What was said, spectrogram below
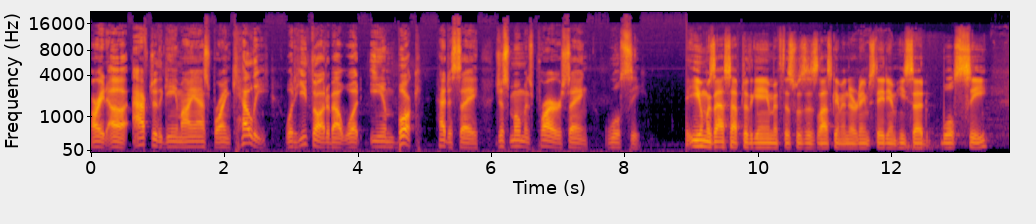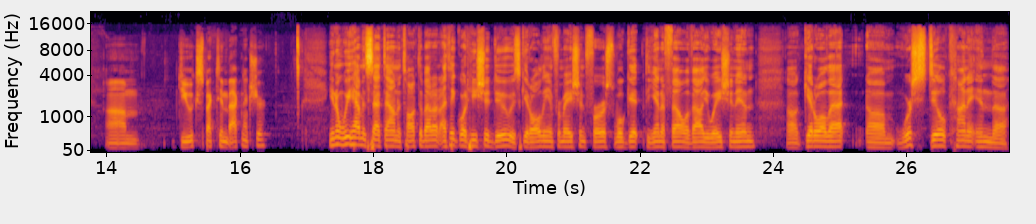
All right. Uh, after the game, I asked Brian Kelly what he thought about what Ian Book had to say just moments prior, saying, "We'll see." Ian was asked after the game if this was his last game at Notre Dame Stadium. He said, "We'll see." Um, do you expect him back next year? You know, we haven't sat down and talked about it. I think what he should do is get all the information first. We'll get the NFL evaluation in, uh, get all that. Um, we're still kind of in the,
